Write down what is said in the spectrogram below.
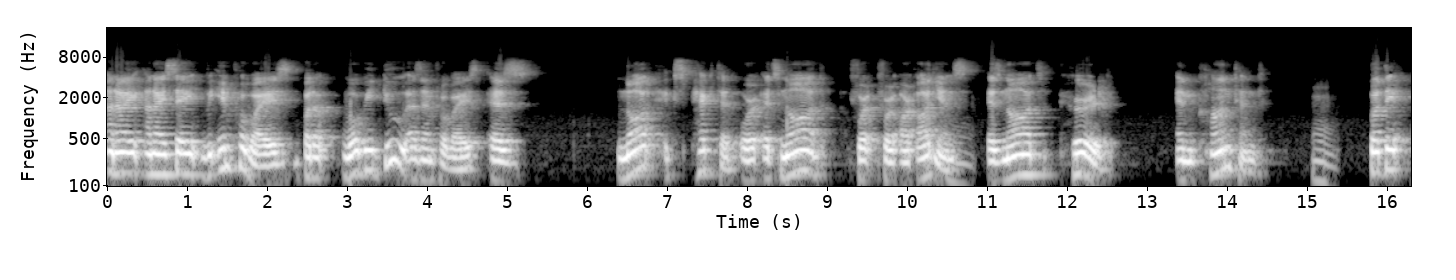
and I and I say we improvise, but uh, what we do as improvise is not expected or it's not for for our audience mm. is not heard in content mm. but they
